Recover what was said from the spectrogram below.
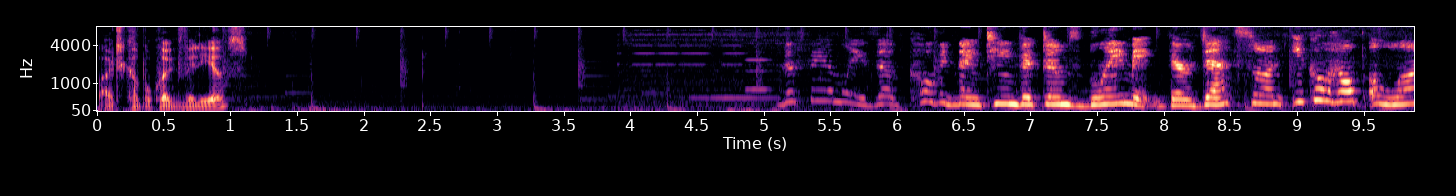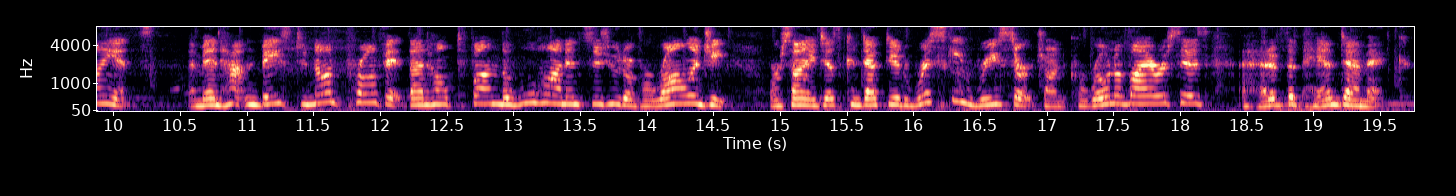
watch a couple quick videos. Families of COVID 19 victims blaming their deaths on EcoHealth Alliance, a Manhattan based nonprofit that helped fund the Wuhan Institute of Virology where scientists conducted risky research on coronaviruses ahead of the pandemic.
